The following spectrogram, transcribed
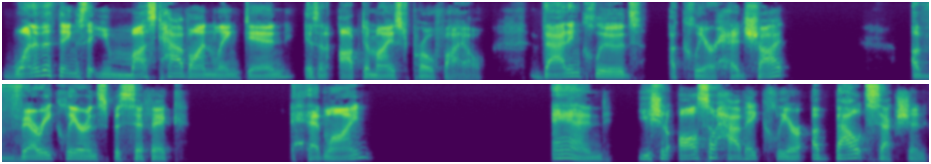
One of the things that you must have on LinkedIn is an optimized profile. That includes a clear headshot, a very clear and specific headline, and you should also have a clear about section.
